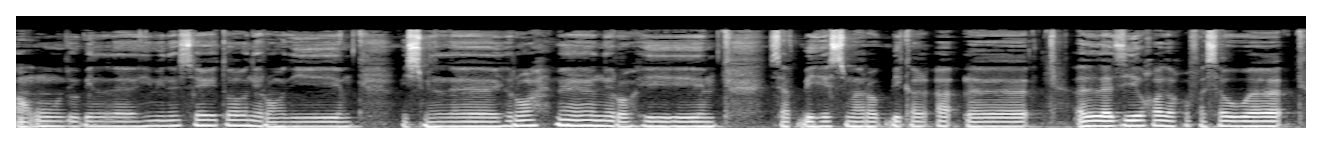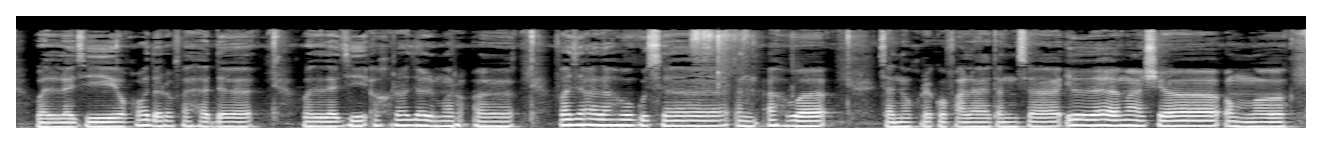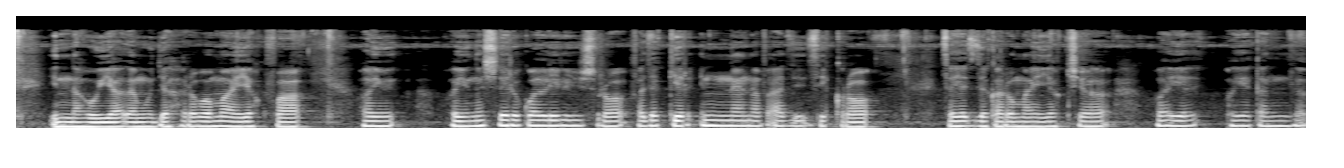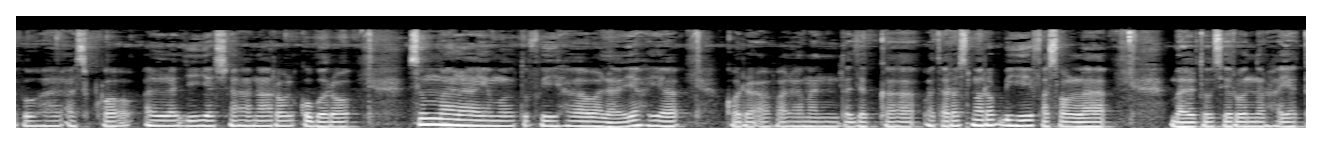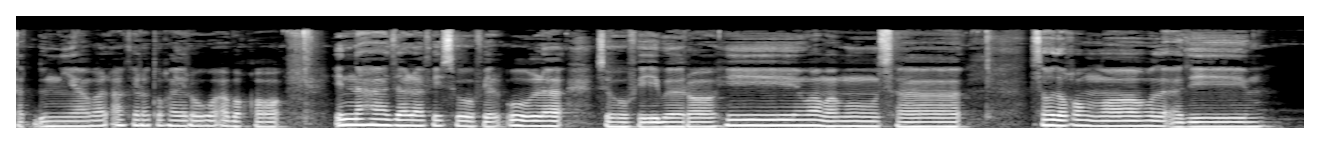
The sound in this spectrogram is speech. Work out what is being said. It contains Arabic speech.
أعوذ بالله من الشيطان الرجيم. بسم الله الرحمن الرحيم. سبح اسم ربك الأعلى الذي خلق فسوى والذي قدر فهدى والذي أخرج المرعى فجعله غثاء أهوى. سنقرئك فلا تنسى إلا ما شاء الله إنه يعلم الجهر وما يخفى wa yunasyiruka lil yusra fadzakir inna nafa'ati dzikra sayadzakaru may yakhsha wa ya, yatanzabuha asqa alladzi yashanarul kubra. Summa la yamutu fiha wa la yahya. Qad afala man tazakka wa tarasma rabbih bal tusirun nur hayatad dunya wal akhiratu khairu wa abqa. إن هذا لفي صحف الأولى صحف إبراهيم وموسى. صدق الله العظيم.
